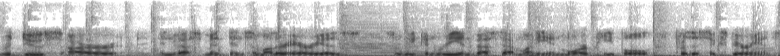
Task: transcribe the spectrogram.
reduce our investment in some other areas so we can reinvest that money in more people for this experience.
